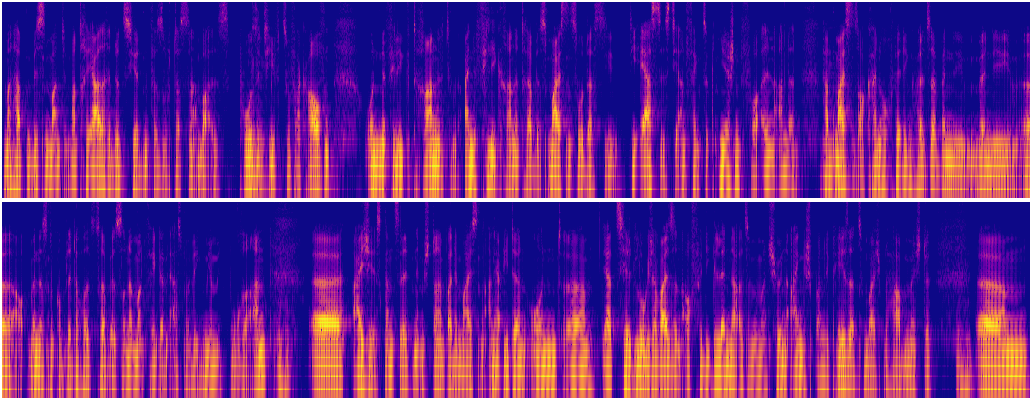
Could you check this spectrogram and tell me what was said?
man hat ein bisschen Mat- Material reduziert und versucht das dann aber als positiv zu verkaufen. Und eine filigrane, eine filigrane Treppe ist meistens so, dass sie die erste ist, die anfängt zu knirschen vor allen anderen. Hat meistens auch keine hochwertigen Hölzer, wenn die, wenn die, äh, wenn das eine komplette Holztreppe ist, sondern man fängt dann erstmal wegen mir mit Buche an. Äh, Eiche ist ganz selten im Standard bei den meisten Anbietern und äh, ja, zählt logischerweise dann auch für die Geländer. Also wenn man schön eingespannte Gläser zum Beispiel haben möchte, ähm,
